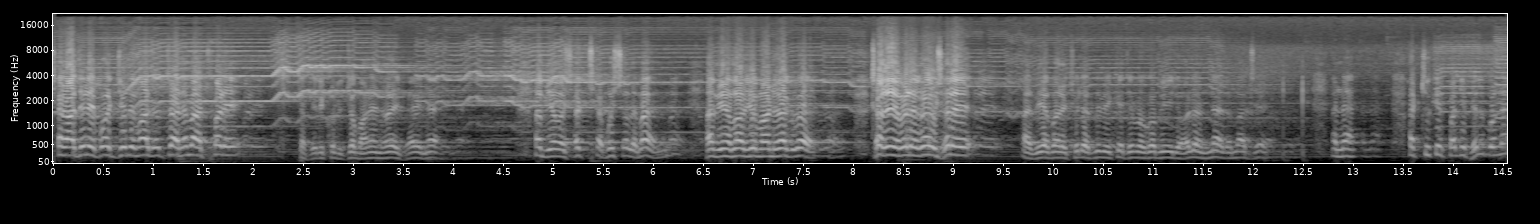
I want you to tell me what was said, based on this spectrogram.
সারাদিনে পর্যন্ত মাঝে নামাজ পড়ে, তাদের কোনো জমানেন হয়ে যায় না আমি আমার স্বচ্ছা মুসলমান আমি আমার জমান রাখব চলে, বলে চলে আমি আমার ছোট বিবিকে দেবো গভীর অনন্যার মাঝে। না আর চোখের পানি ফেলব না।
